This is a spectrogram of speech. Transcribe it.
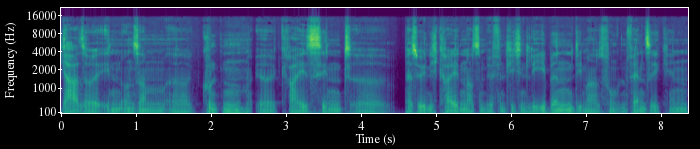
Ja, also in unserem äh, Kundenkreis sind äh, Persönlichkeiten aus dem öffentlichen Leben, die man aus Funk und Fernsehen kennen.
